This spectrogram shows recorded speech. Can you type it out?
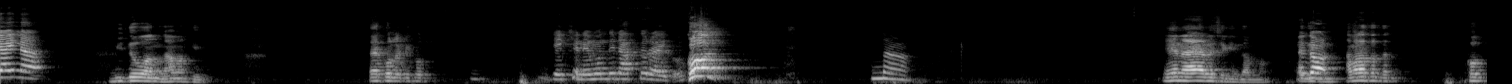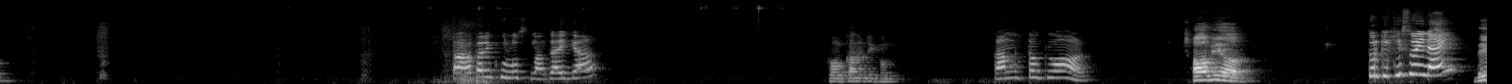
যাই না। আমার কি? এক আপনার আইব। খোল না। এ না আর কিন্তু আম্মা। আমার হাতে দেন। তাড়াতাড়ি খুলোস না জায়গা। খোল কানাটি খোল কানের তো কি ওর? সবই ওর। তোর কি কিছুই নাই? দে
